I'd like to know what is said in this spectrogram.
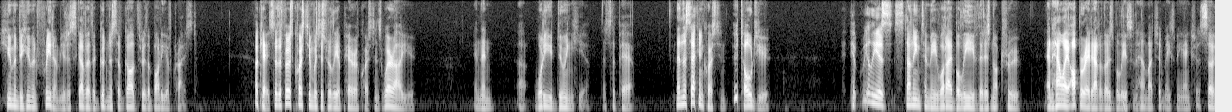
human to human freedom. You discover the goodness of God through the body of Christ. Okay, so the first question, which is really a pair of questions where are you? And then, uh, what are you doing here? That's the pair. Then the second question Who told you? It really is stunning to me what I believe that is not true and how I operate out of those beliefs and how much it makes me anxious. So,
